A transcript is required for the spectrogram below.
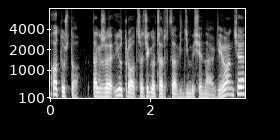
Otóż to. Także jutro, 3 czerwca, widzimy się na Giełancie,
